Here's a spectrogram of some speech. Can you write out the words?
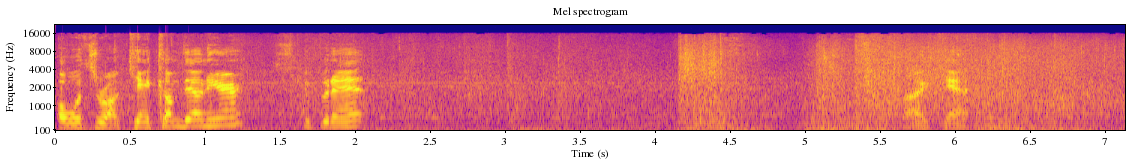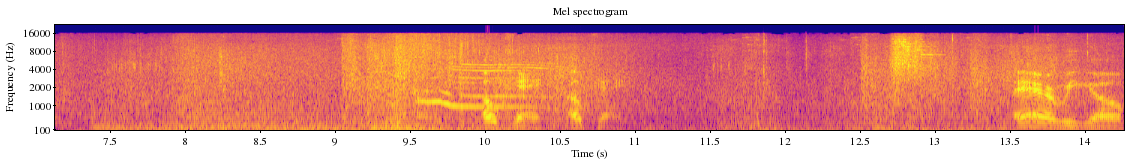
Oh, what's wrong? Can't come down here? Stupid ant. I can't. Okay, okay. There we go.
